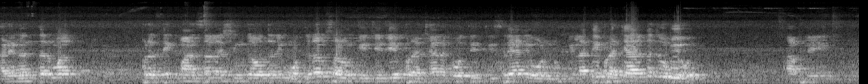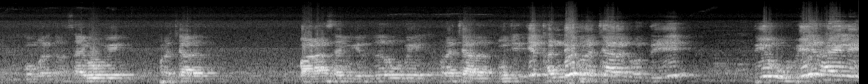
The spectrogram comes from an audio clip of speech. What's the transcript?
आणि नंतर मग प्रत्येक माणसाला शिंगावत आणि मोतीराम साळुंकेचे जे प्रचारक होते तिसऱ्या निवडणुकीला ते प्रचारकच उभे होते. आपले मुंबईकर साहेब उभे प्रचारक बाळासाहेब गिरकर उभे प्रचारक म्हणजे जे खंडे प्रचारक होते ते उभे राहिले.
